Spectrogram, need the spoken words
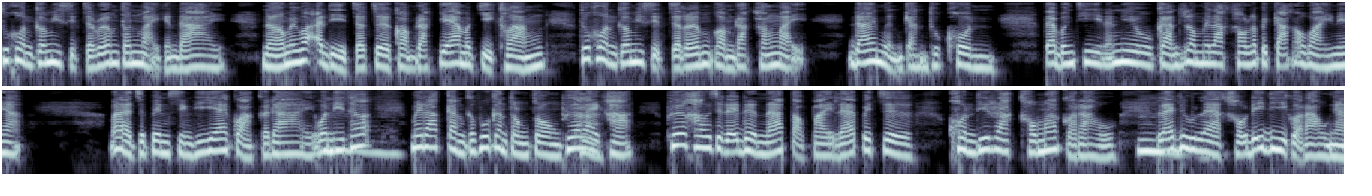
ทุกคนก็มีสิทธิ์จะเริ่มต้นใหม่กันได้ เนอะไม่ว่าอดีตจะเจอความรักแย่มากี่ครั้ง ทุกคนก็มีสิทธิ์จะเริ่มความรักครั้งใหม่ ได้เหมือนกันทุกคน แต่บางทีนะนิวการที่เราไม่รักเขาแล้วไปกักเอาไว้เนี่ย มันอาจจะเป็นสิ่งที่แย่กว่าก็ได้ วันนี้ถ้าไม่รักกันก็พูดกันตรงๆ เพื่ออะไรคะเพื่อเขาจะได้เดินหน้าต่อไปและไปเจอคนที่รักเขามากกว่าเรา และดูแลเขาได้ดีกว่าเราไง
